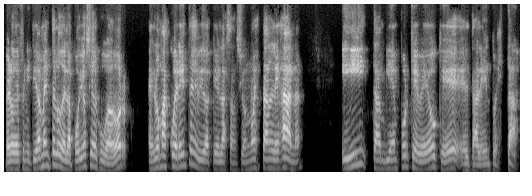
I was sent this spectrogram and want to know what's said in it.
pero definitivamente lo del apoyo hacia el jugador es lo más coherente debido a que la sanción no es tan lejana y también porque veo que el talento está.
